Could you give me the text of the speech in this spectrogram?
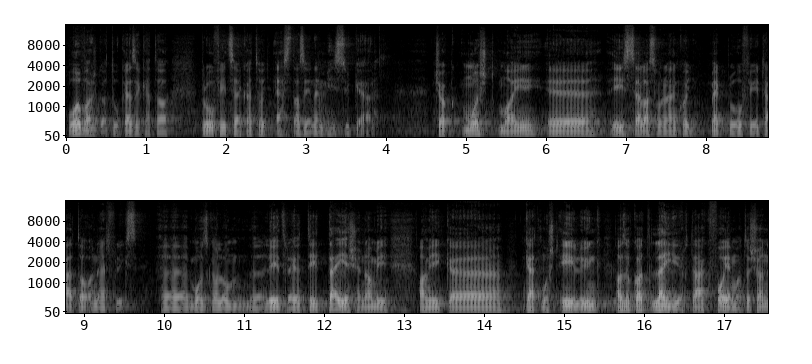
olvasgattuk ezeket a proféciákat, hogy ezt azért nem hisszük el. Csak most mai észszel azt mondanánk, hogy megprofétálta a Netflix mozgalom létrejöttét. Teljesen, ami, amiket most élünk, azokat leírták folyamatosan.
